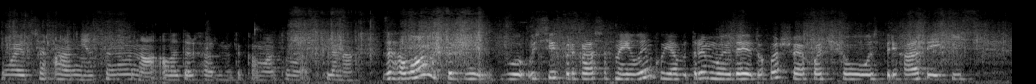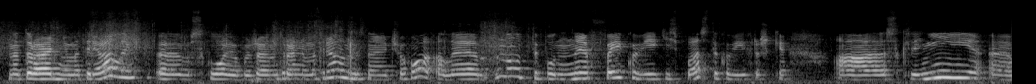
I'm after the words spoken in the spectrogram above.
Ой, це, а, ні, це не вона, але теж гарна така матова скляна. Загалом, типу, в усіх прикрасах на ялинку я отримую ідею того, що я хочу зберігати якісь натуральні матеріали. Е, Скло я вважаю натуральним матеріалом, не знаю чого, але ну, типу, не фейкові якісь пластикові іграшки, а скляні. Е,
